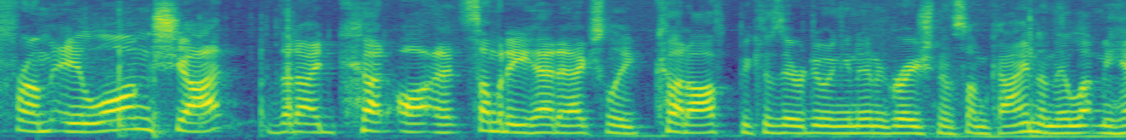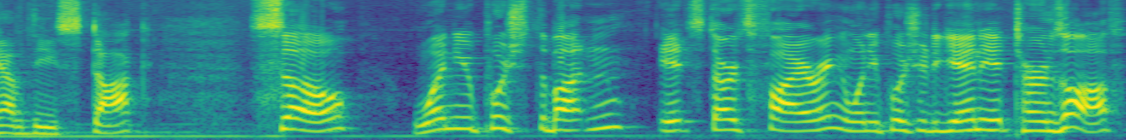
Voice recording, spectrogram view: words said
from a Longshot that I'd cut off, somebody had actually cut off because they were doing an integration of some kind and they let me have the stock. So when you push the button, it starts firing and when you push it again, it turns off.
